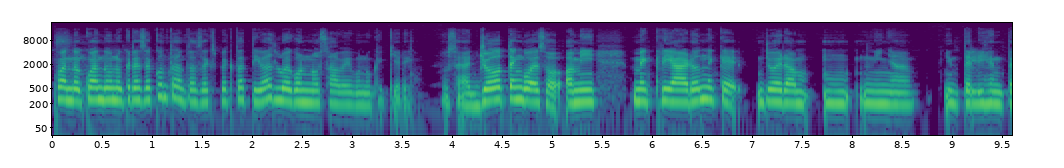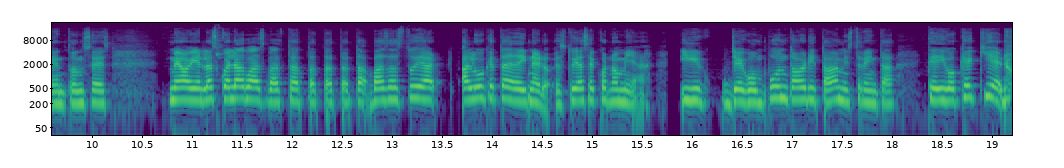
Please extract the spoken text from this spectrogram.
Cuando, cuando uno crece con tantas expectativas, luego no sabe uno qué quiere. O sea, yo tengo eso. A mí me criaron de que yo era niña inteligente, entonces me voy en la escuela, vas, vas, ta, ta, ta, ta, vas a estudiar algo que te dé dinero, estudias economía. Y llegó un punto ahorita, a mis 30, que digo, ¿qué quiero?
